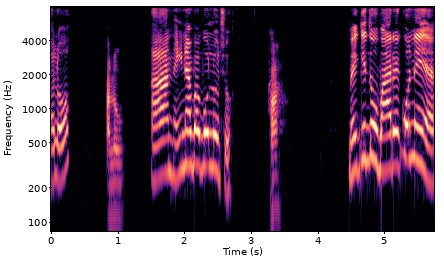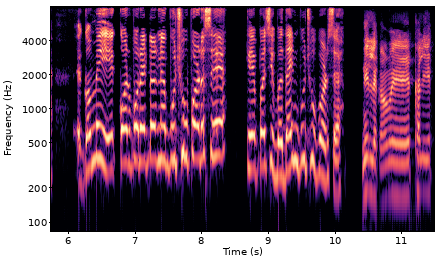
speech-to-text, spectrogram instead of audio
હલો? હાલો. હા નૈનાબા બોલું છું. હા. મેં કીધું મારે કોને ગમે એક કોર્પોરેટરને પૂછવું પડશે કે પછી બધાને પૂછવું પડશે? નહીં એટલે અમે ખાલી એક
